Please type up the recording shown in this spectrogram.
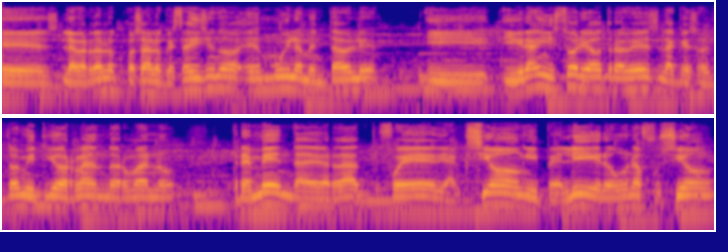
Eh, la verdad, lo, o sea, lo que estás diciendo es muy lamentable. Y, y, gran historia otra vez la que soltó mi tío Orlando, hermano. Tremenda, de verdad. Fue de acción y peligro, una fusión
